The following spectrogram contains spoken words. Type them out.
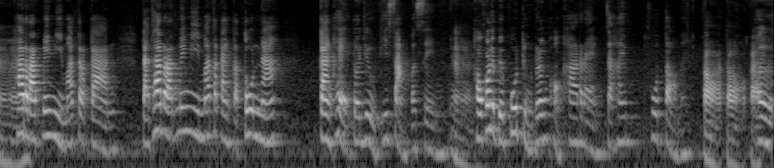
อ่าฮะถ้ารัฐไม่มีมาตรการ แต่ถ้ารัฐไม่มีมาตรการกระตุ้นนะ การขยายตัวอยู่ที่3%อ่าเขาก็เลยไปพูดถึงเรื่องของค่าแรงจะให้พูดต่อไหมต่อต่อไปเออ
